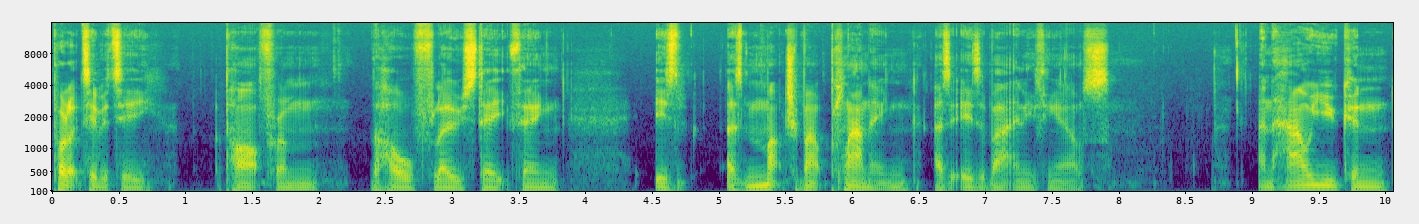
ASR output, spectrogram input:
productivity, apart from the whole flow state thing, is as much about planning as it is about anything else, and how you can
